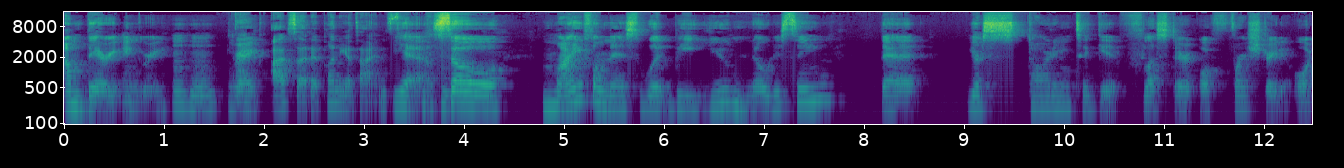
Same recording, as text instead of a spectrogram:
I'm very angry? Mm-hmm. Right? I've said it plenty of times. Yeah. So, mindfulness would be you noticing that you're starting to get flustered or frustrated or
